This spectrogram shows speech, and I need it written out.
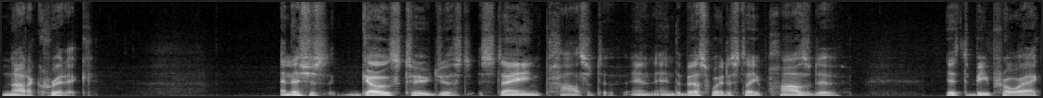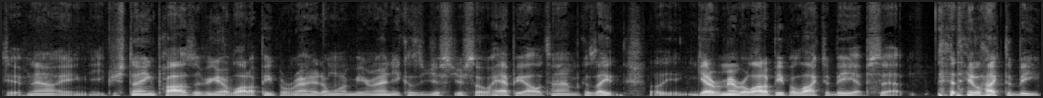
not a critic. And this just goes to just staying positive. And, and the best way to stay positive is to be proactive. Now, if you're staying positive, you're gonna have a lot of people around who don't want to be around you because you're just you're so happy all the time. Because they, you got to remember, a lot of people like to be upset. they like to be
